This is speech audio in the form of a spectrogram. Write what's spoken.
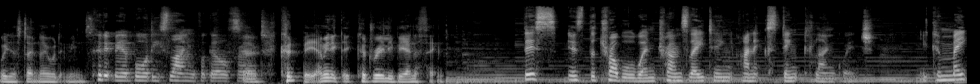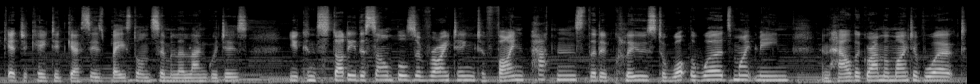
we just don't know what it means. Could it be a bawdy slang for So girlfriend? could be. I mean, it, it could really be anything. This is the trouble when translating an extinct language. You can make educated guesses based on similar languages. You can study the samples of writing to find patterns that are clues to what the words might mean and how the grammar might have worked,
